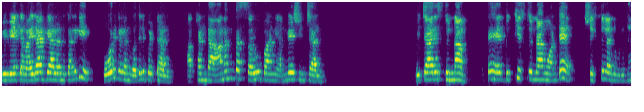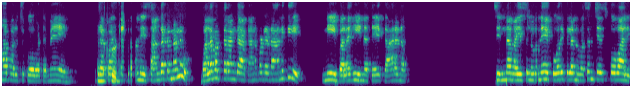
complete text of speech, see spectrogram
వివేక వైరాగ్యాలను కలిగి కోరికలను వదిలిపెట్టాలి. అఖండ ఆనంద స్వరూపాన్ని అన్వేషించాలి. విచారిస్తున్నాం అంటే దుఃఖిస్తున్నాము అంటే శక్తులను వృధాపరుచుకోవటమే. ప్రపంచంలోని సంఘటనలు బలవత్తరంగా కనపడడానికి నీ బలహీనతే కారణం. చిన్న వయసులోనే కోరికలను వశం చేసుకోవాలి.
